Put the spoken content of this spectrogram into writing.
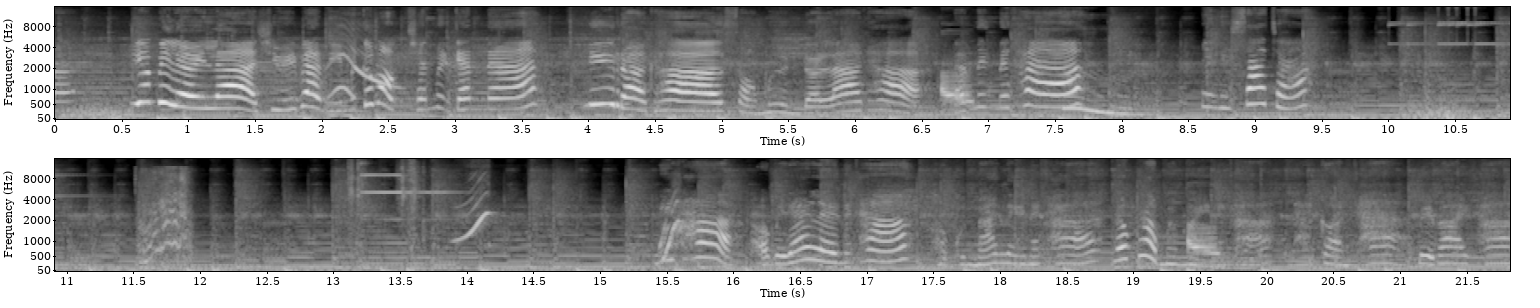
เยี่ยมไปเลยล่ะ ชีวิตแบบนี้มันก็เหมาะกับฉันเหมือนกันนะ นี่ราคา 20,000 ดอลลาร์ค่ะ แป๊บหนึงนะคะเมลิซ่าจ๊ะ นี่ค่ะ เอาไปได้เลยนะคะ ขอบคุณมากเลยนะคะ แล้วกลับมาใหม่นะคะ ลาก่อนค่ะ บ๊ายบายค่ะ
